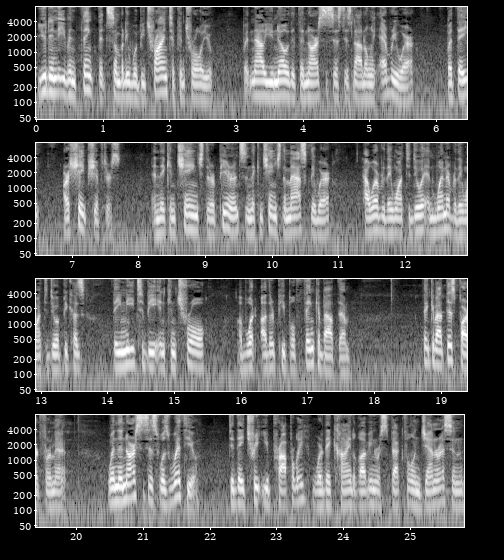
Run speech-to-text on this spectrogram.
you didn't even think that somebody would be trying to control you. But now you know that the narcissist is not only everywhere, but they are shapeshifters and they can change their appearance and they can change the mask they wear however they want to do it and whenever they want to do it because they need to be in control of what other people think about them. Think about this part for a minute. When the narcissist was with you, did they treat you properly? Were they kind, loving, respectful, and generous and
